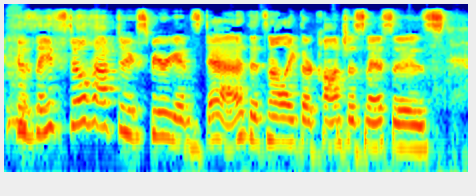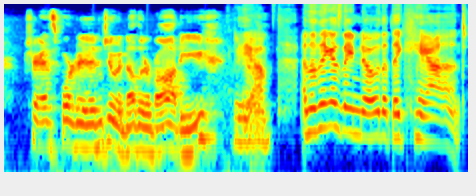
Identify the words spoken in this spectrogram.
because they still have to experience death. It's not like their consciousness is transported into another body. Yeah. And the thing is, they know that they can't,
